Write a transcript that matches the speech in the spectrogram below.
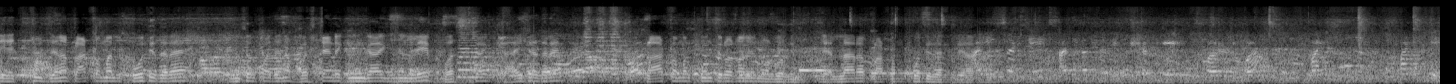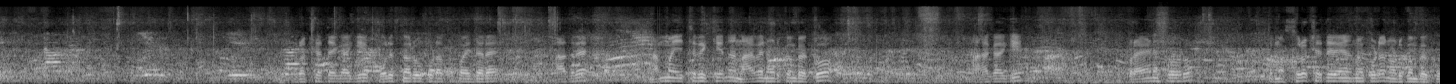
ಅತಿ ಹೆಚ್ಚು ಜನ ಪ್ಲಾಟ್ಫಾರ್ಮಲ್ಲಿ ಕೂತಿದ್ದಾರೆ. ಇನ್ನು ಸ್ವಲ್ಪ ಜನ ಬಸ್ ಸ್ಟ್ಯಾಂಡಿಗೆ ಹಿಂಗಾಗಿನಲ್ಲಿ ಬಸ್ ಕಾಯ್ತಾ ಇದ್ದಾರೆ. ಪ್ಲಾಟ್ಫಾರ್ಮಲ್ಲಿ ಕೂತಿರೋರನ್ನ ನೀವು ನೋಡ್ಬೋದು ಎಲ್ಲರ ಪ್ಲಾಟ್ಫಾರ್ಮ್ ಕೂತಿದ್ದಾರೆ ಇಲ್ಲಿ ಯಾರು. ಸುರಕ್ಷತೆಗಾಗಿ ಪೊಲೀಸ್ನವರು ಕೂಡ ಪಾಪ ಇದ್ದಾರೆ ಆದರೆ ನಮ್ಮ ಎಚ್ಚರಿಕೆಯನ್ನು ನಾವೇ ನೋಡ್ಕೊಬೇಕು. ಹಾಗಾಗಿ ಪ್ರಯಾಣಿಸುವವರು ತಮ್ಮ ಸುರಕ್ಷತೆಯನ್ನು ಕೂಡ ನೋಡ್ಕೊಬೇಕು.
